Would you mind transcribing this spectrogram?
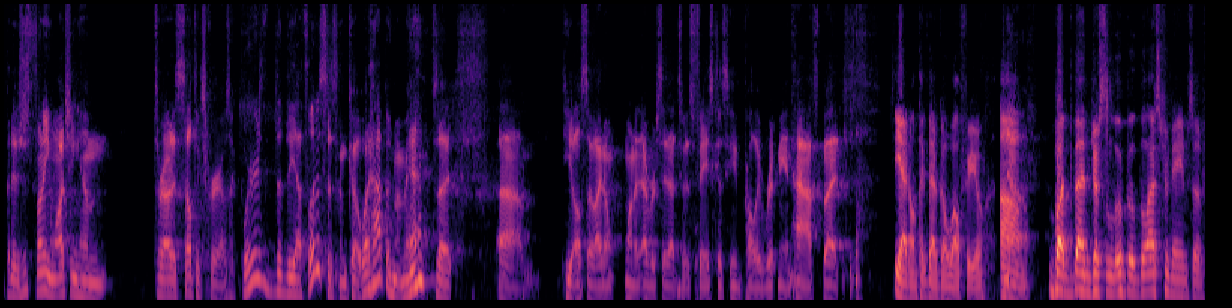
but it was just funny watching him throughout his Celtics career. I was like, "Where did the athleticism go? What happened, my man?" But um, he also, I don't want to ever say that to his face because he'd probably rip me in half. But Yeah, I don't think that'd go well for you. No. But then just the, the last two names of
